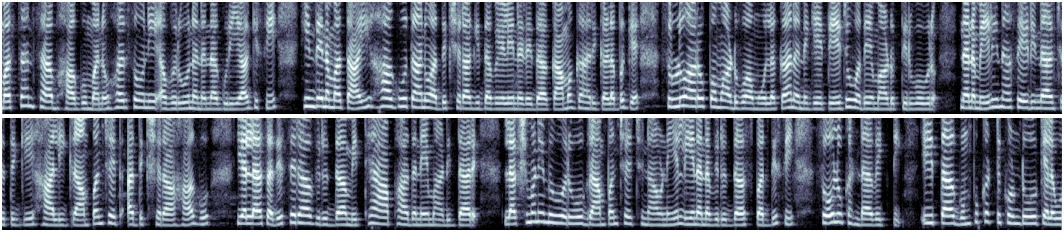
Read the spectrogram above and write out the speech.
ಮಸ್ತಾನ್ ಸಾಬ್ ಹಾಗೂ ಮನೋಹರ್ ಸೋನಿ ಅವರು ನನ್ನನ್ನು ಗುರಿಯಾಗಿಸಿ, ಹಿಂದೆ ನಮ್ಮ ತಾಯಿ ಹಾಗೂ ತಾನು ಅಧ್ಯಕ್ಷರಾಗಿದ್ದ ವೇಳೆ ನಡೆದ ಕಾಮಗಾರಿಗಳ ಬಗ್ಗೆ ಸುಳ್ಳು ಆರೋಪ ಮಾಡುವ ಮೂಲಕ ನನಗೆ ತೇಜೋವಧೆ ಮಾಡುತ್ತಿರುವವರು. ನನ್ನ ಮೇಲಿನ ಸೇಡಿನ ಜೊತೆಗೆ ಹಾಲಿ ಗ್ರಾಮ ಪಂಚಾಯತ್ ಅಧ್ಯಕ್ಷರ ಹಾಗೂ ಎಲ್ಲ ಸದಸ್ಯರ ವಿರುದ್ಧ ಮಿಥ್ಯಾ ಆಪಾದನೆ ಮಾಡಿದ್ದಾರೆ. ಲಕ್ಷ್ಮಣ್ ಎಂಬುವರು ಗ್ರಾಮ ಪಂಚಾಯತ್ ಚುನಾವಣೆಯಲ್ಲಿ ನನ್ನ ವಿರುದ್ಧ ಸ್ಪರ್ಧಿಸಿ ಸೋಲು ಕಂಡ ವ್ಯಕ್ತಿ. ಈತ ಗುಂಪು ಕಟ್ಟಿಕೊಂಡು ಕೆಲವು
